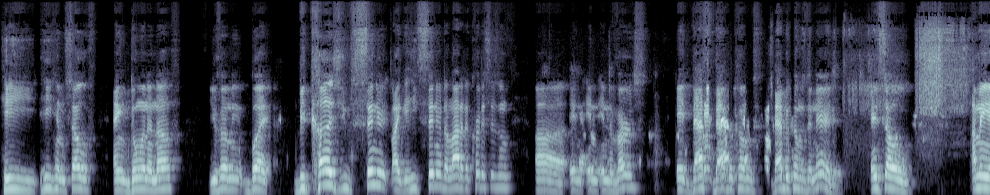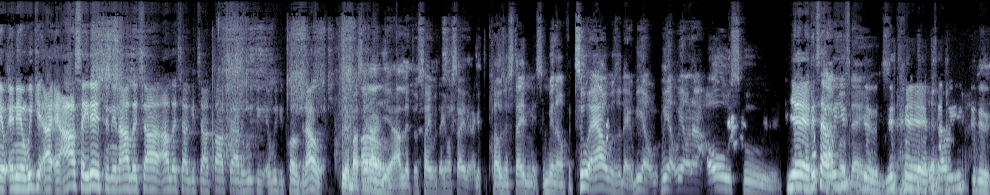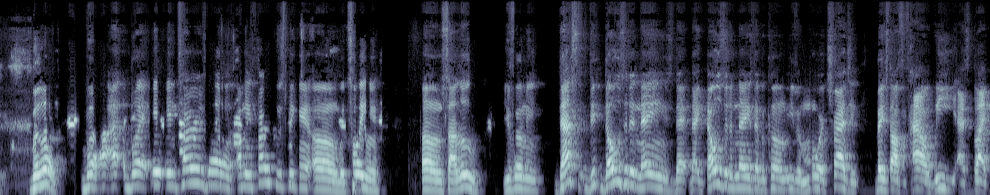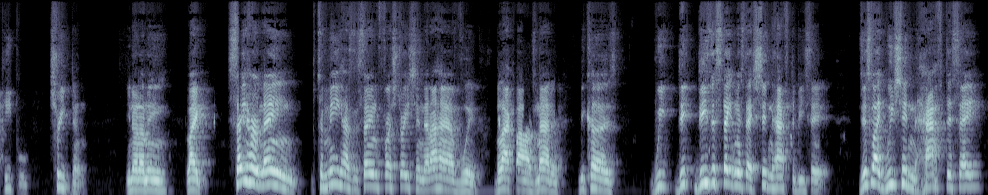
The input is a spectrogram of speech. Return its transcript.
he he himself ain't doing enough. You feel me? But because you centered like he centered a lot of the criticism uh in in, in the verse it that that becomes that becomes the narrative and so I mean, and then we can. I, will say this, and then I'll let y'all. I'll let y'all get y'all thoughts out, and we can and we can close it out. Yeah, about say, um, I, yeah. I'll let them say what they're gonna say. Then I get the closing statements. We've been on for two hours a day. We on we on we on our old school. Yeah, this how we used to do. This, yeah, this how we used to do. But look, but I, but in, in, terms of, I mean, first we're speaking um with Toyin, um Salau. You feel me? That's th- those are the names that like those are the names that become even more tragic based off of how we as black people treat them. You know what I mean? Like say her name to me has the same frustration that I have with Black Lives Matter because we th- these are statements that shouldn't have to be said. Just like we shouldn't have to say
